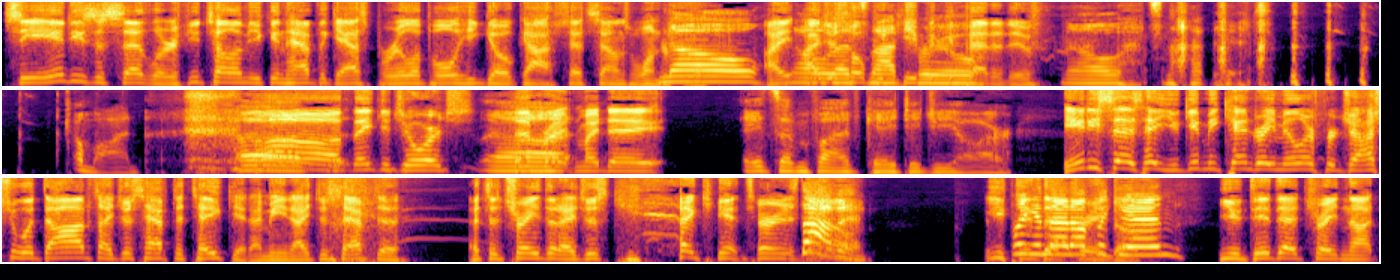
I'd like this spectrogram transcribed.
See, Andy's a settler. If you tell him you can have the Gasparilla Bowl, he'd go, "Gosh, that sounds wonderful." No, I, no, I just hope we keep it competitive. No, that's not it. Come on. oh, uh, thank you, George. that uh, brightened my day. 875 KTGR. Andy says, "Hey, you give me Kendre Miller for Joshua Dobbs, I just have to take it. I mean, I just have to. That's a trade that I just can't, I can't turn it Stop down. it. You Bringing did that, up trade, though. again. You did that trade not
